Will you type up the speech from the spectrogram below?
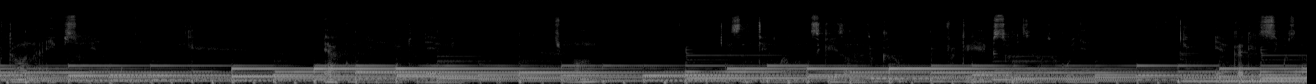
Tutaona episode inakuja. Yako majina naitwa david chumao asanteni nasikiliza unaweza ukafuatilia episode zinazokuja. Ya kati siku zina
